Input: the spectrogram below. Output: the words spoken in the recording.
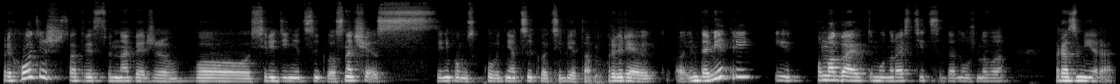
приходишь, соответственно, опять же, в середине цикла, сначала, я не помню, с какого дня цикла тебе там проверяют э, эндометрий и помогают ему нараститься до нужного размера.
